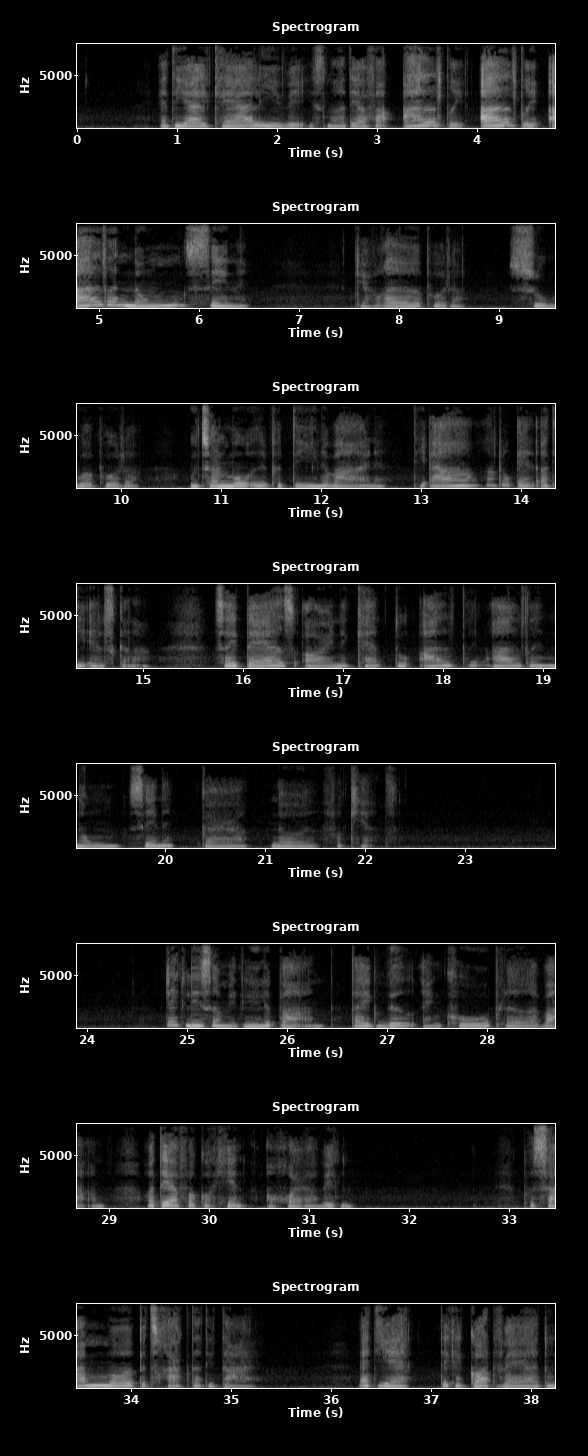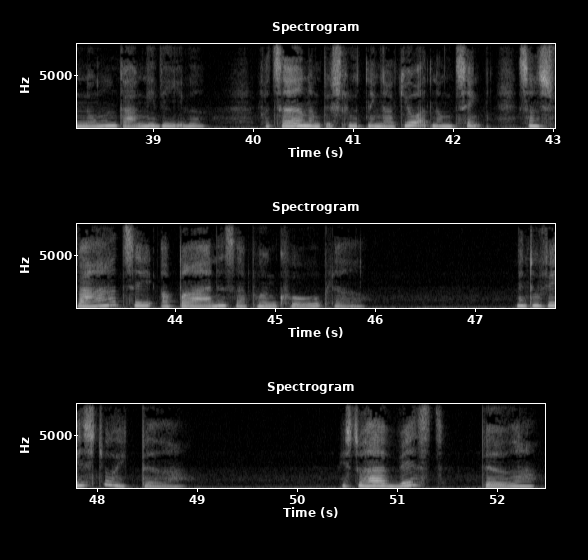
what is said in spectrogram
At de er kærlige væsener, og derfor aldrig, aldrig, aldrig nogensinde bliver vrede på dig, sure på dig, utålmodige på dine vegne. De er her, og, du el- og de elsker dig. Så i deres øjne kan du aldrig, aldrig nogensinde gøre noget forkert. Lidt ligesom et lille barn, der ikke ved, at en kogeplade er varm, og derfor går hen og rører ved den. På samme måde betragter de dig. At ja, det kan godt være, at du nogle gange i livet får taget nogle beslutninger og gjort nogle ting, som svarer til at brænde sig på en kogeplade. Men du vidste jo ikke bedre. Hvis du havde vidst bedre,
